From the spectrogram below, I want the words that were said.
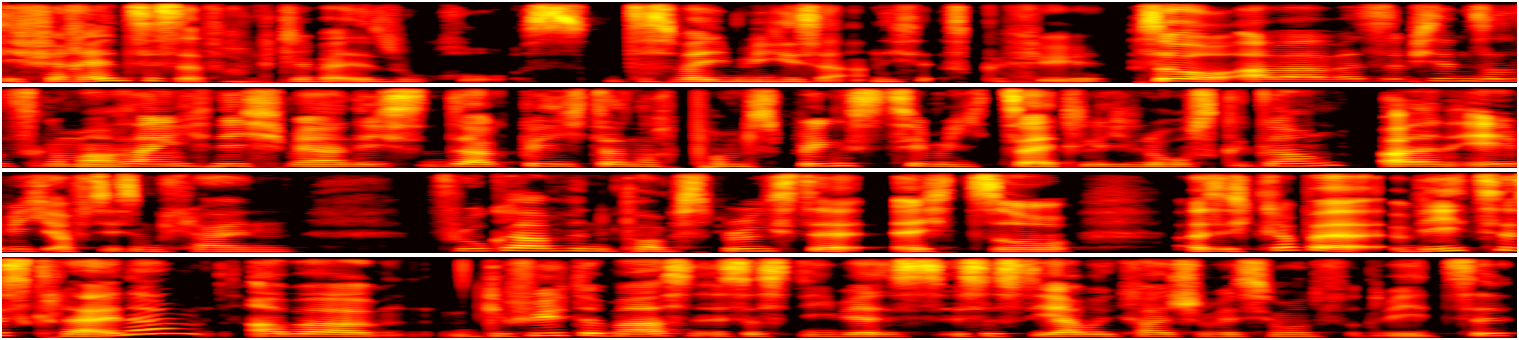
Differenz ist einfach mittlerweile so groß. Das war ihm, wie gesagt, nicht das Gefühl. So, aber was habe ich denn sonst gemacht? Eigentlich nicht mehr. Nächsten Tag bin ich dann nach Palm Springs ziemlich zeitlich losgegangen. War dann ewig auf diesem kleinen Flughafen in Palm Springs, der echt so also ich glaube, WC ist kleiner, aber gefühltermaßen ist das, die, ist das die amerikanische Version von WC.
